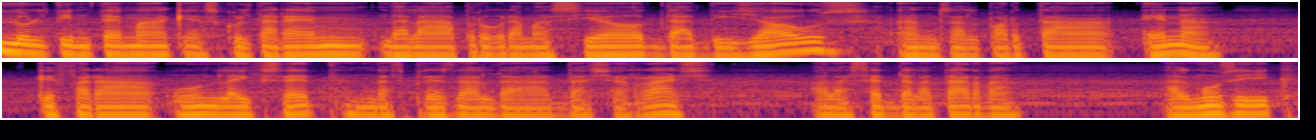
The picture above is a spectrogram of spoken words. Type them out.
L'últim tema que escoltarem de la programació de dijous ens el porta N, que farà un live set després del de, Xerraix, a les 7 de la tarda. El músic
